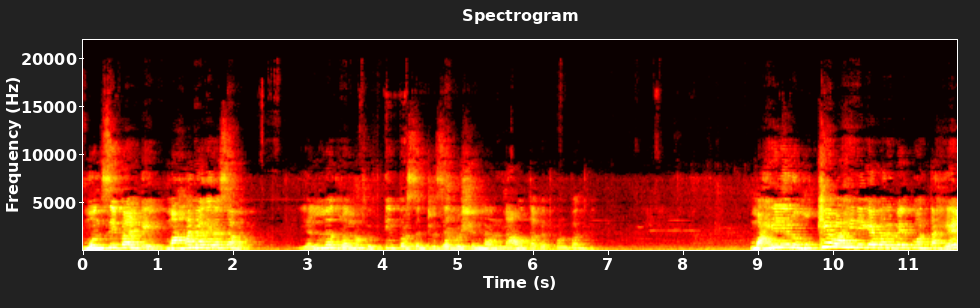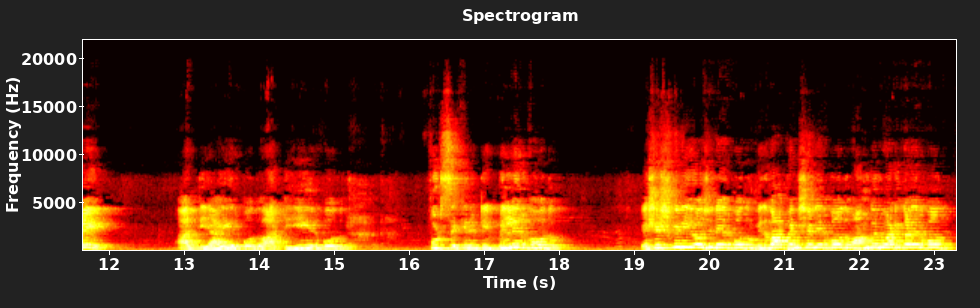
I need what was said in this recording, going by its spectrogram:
ಮುನ್ಸಿಪಾಲಿಟಿ ಮಹಾನಗರ ಸಭೆ ಎಲ್ಲದರಲ್ಲೂ ಫಿಫ್ಟಿ ಪರ್ಸೆಂಟ್ ರಿಸರ್ವೇಶನ್ ನಾವು ತೆಗೆದುಕೊಂಡು ಬಂದ್ವಿ. ಮಹಿಳೆಯರು ಮುಖ್ಯವಾಹಿನಿಗೆ ಬರಬೇಕು ಅಂತ ಹೇಳಿ, ಆರ್ ಟಿ ಐ ಇರ್ಬೋದು, ಆರ್ ಟಿ ಇ ಇರ್ಬೋದು ಫುಡ್ ಸೆಕ್ಯೂರಿಟಿ ಬಿಲ್ ಇರಬಹುದು ಯಶಸ್ವಿನಿ ಯೋಜನೆ ಇರ್ಬೋದು, ವಿಧವಾ ಪೆನ್ಷನ್ ಇರ್ಬೋದು, ಅಂಗನವಾಡಿಗಳಿರ್ಬೋದು.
